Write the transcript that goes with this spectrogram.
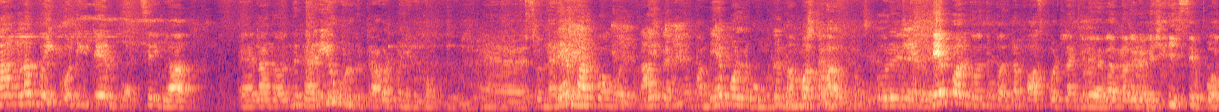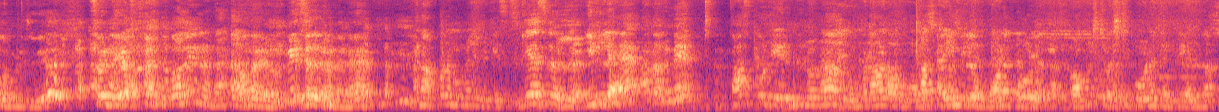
நாங்களாம் பைக் ஓட்டிக்கிட்டே இருப்போம் சரிங்களா? நாங்கள் வந்து நிறைய ஊருக்கு ட்ராவல் பண்ணியிருக்கோம். நேபாள் போகும்போது நேபாளில் போகும்போது ரொம்ப ஸ்டார்ட் ஒரு நேபாளுக்கு வந்து பார்த்தீங்கன்னா பாஸ்போர்ட்லாம் கிடையாது அதனால வேலைக்கு ஈஸியாக போக முடிஞ்சுது. ஸோ ஆனா அப்ப நம்ம மேல கேஸ் கேஸ் இல்ல. இல்ல. ஆனாலுமே பாஸ்போர்ட் எடுக்கணும்னா அது ரொம்ப நாள் ஆகும். டைம் இல்ல. போன ஃபர்ஸ்ட் ஃபர்ஸ்ட் போன கண்ட்ரி அதுதான்.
